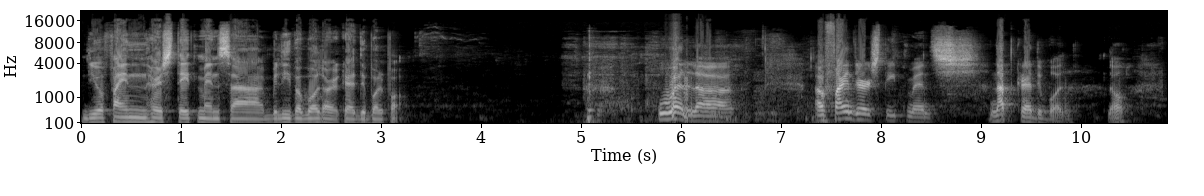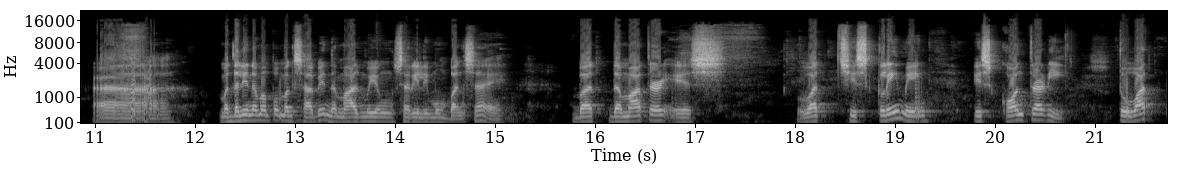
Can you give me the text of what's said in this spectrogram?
Do you find her statements ah, believable or credible po? Well, uh, I find their statements not credible, no? Uh, madali naman po magsabi na mahal mo yung sarili mong bansa eh. But the matter is what she's claiming is contrary to what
